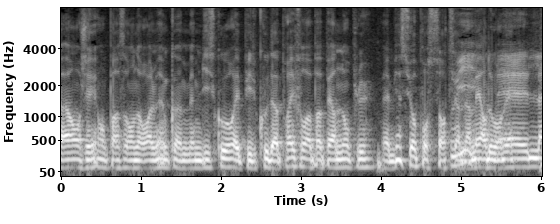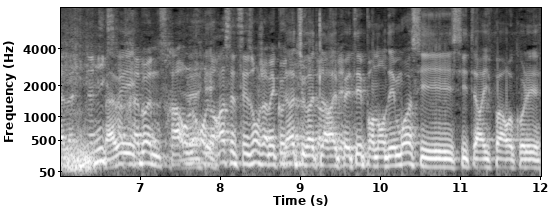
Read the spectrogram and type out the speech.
à Angers. On, pense, on aura le même, même discours. Et puis le coup d'après, il faudra pas perdre non plus. Mais bien sûr, pour se sortir Oui, de la merde où on est. mais la, la dynamique Bah sera oui. très bonne. Sera, on, aura cette saison jamais connue. Là, tu vas te la répéter pendant des mois si, si tu n'arrives pas à recoller.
